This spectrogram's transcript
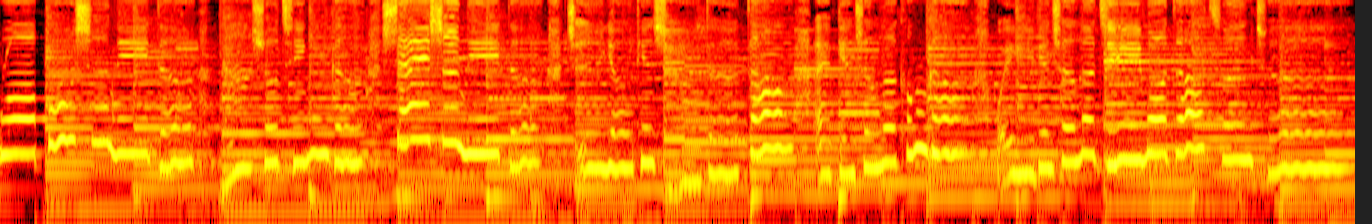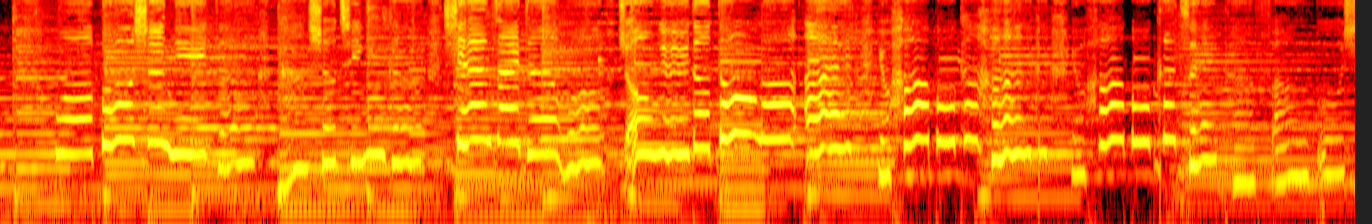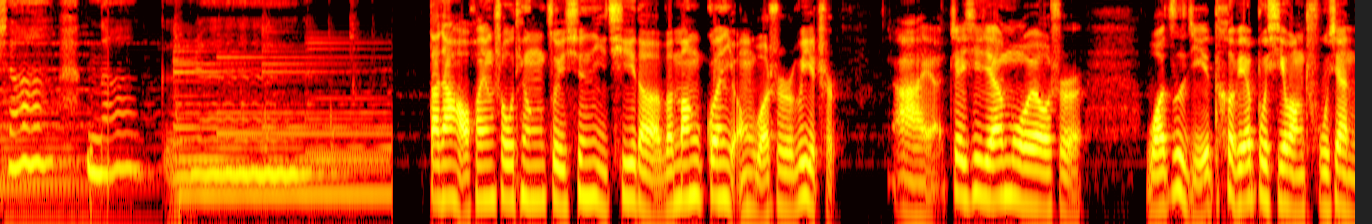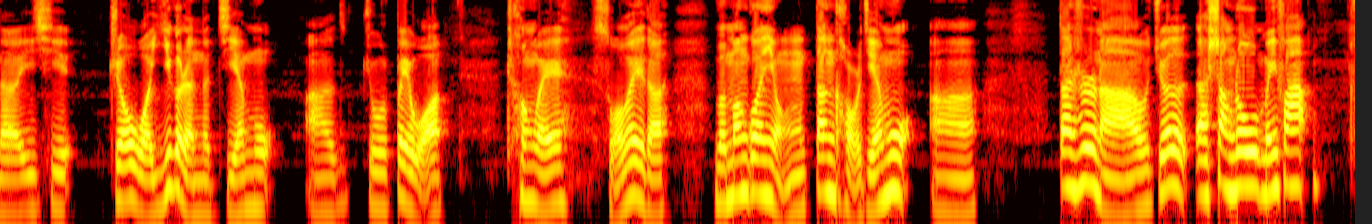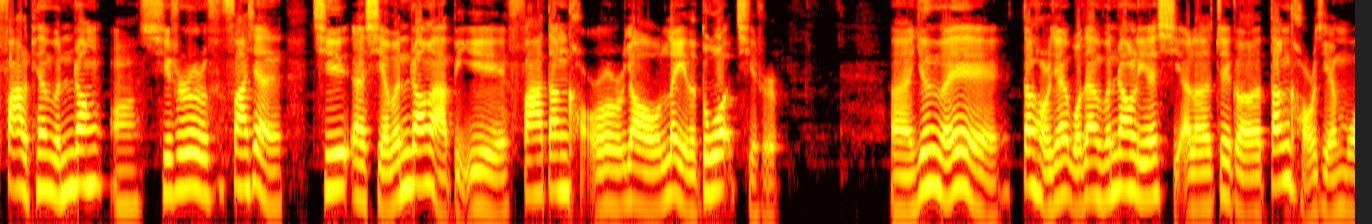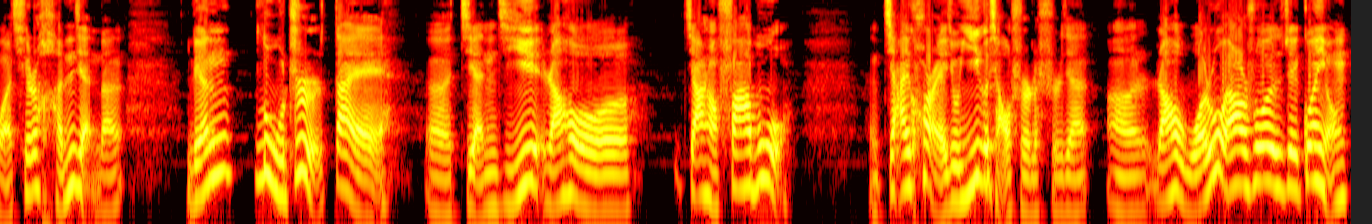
我不是你的那首情歌，谁是你的？只有天晓得。当爱变成了空格，回忆变成了寂寞的存折。我不是你的那首情歌，现在的我终于都懂了，有何不可恨，有何不可最怕放不下那个人。大家好，欢迎收听最新一期的文盲观影，我是 Witch。哎呀，这期节目又是我自己特别不希望出现的一期，只有我一个人的节目啊，就被我称为所谓的文盲观影单口节目啊。但是呢，我觉得呃，上周没发。发了篇文章啊，其实发现其呃写文章啊比发单口要累得多。其实，呃，因为单口节我在文章里也写了，这个单口节目啊其实很简单，连录制带呃剪辑，然后加上发布，加一块儿也就一个小时的时间啊。然后我如果要是说这观影。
